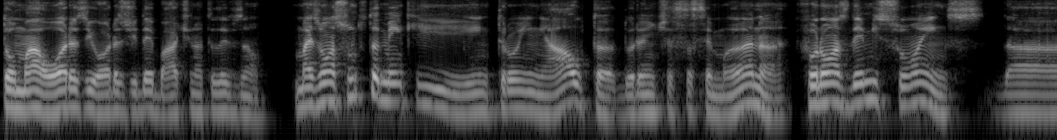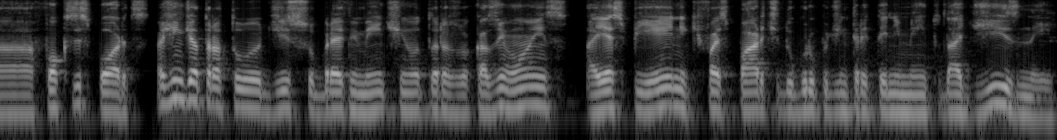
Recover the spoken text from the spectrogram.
tomar horas e horas de debate na televisão. Mas um assunto também que entrou em alta durante essa semana foram as demissões da Fox Sports. A gente já tratou disso brevemente em outras ocasiões. A ESPN, que faz parte do grupo de entretenimento da Disney,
